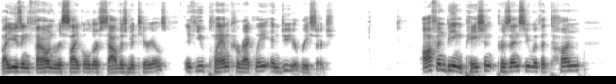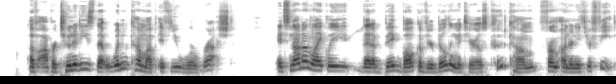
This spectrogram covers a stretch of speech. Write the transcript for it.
by using found, recycled, or salvaged materials if you plan correctly and do your research. Often being patient presents you with a ton of opportunities that wouldn't come up if you were rushed. It's not unlikely that a big bulk of your building materials could come from underneath your feet,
